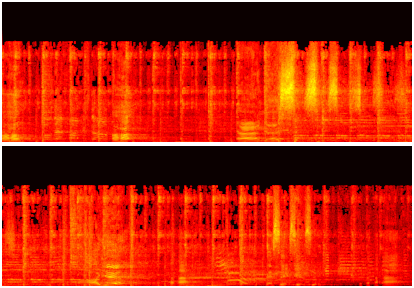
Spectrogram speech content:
Uh huh. Uh huh. And that's it. Oh yeah. that's it, sit, sit.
